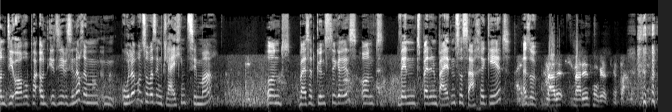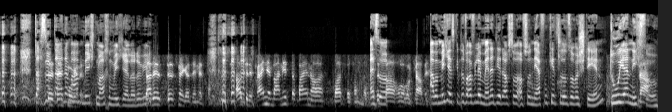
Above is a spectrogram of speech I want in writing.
Und die Europa und sie sind auch im, im Urlaub und sowas im gleichen Zimmer. Und weil es halt günstiger ist und wenn bei den beiden zur Sache geht, also Nein, das, nein, das mag ich jetzt nicht da. das wird Das- das deine ich Mom nicht. nicht machen, Michael, oder wie? Nein, das, das mag ich nicht da. Außer die Freundin war nicht dabei, noch war es was anderes. Also- das war Horror, glaube ich. Aber Michael, es gibt auch viele Männer, die halt auf so, auf so Nervenkitzel und sowas stehen. Du ja nicht Nein. so.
